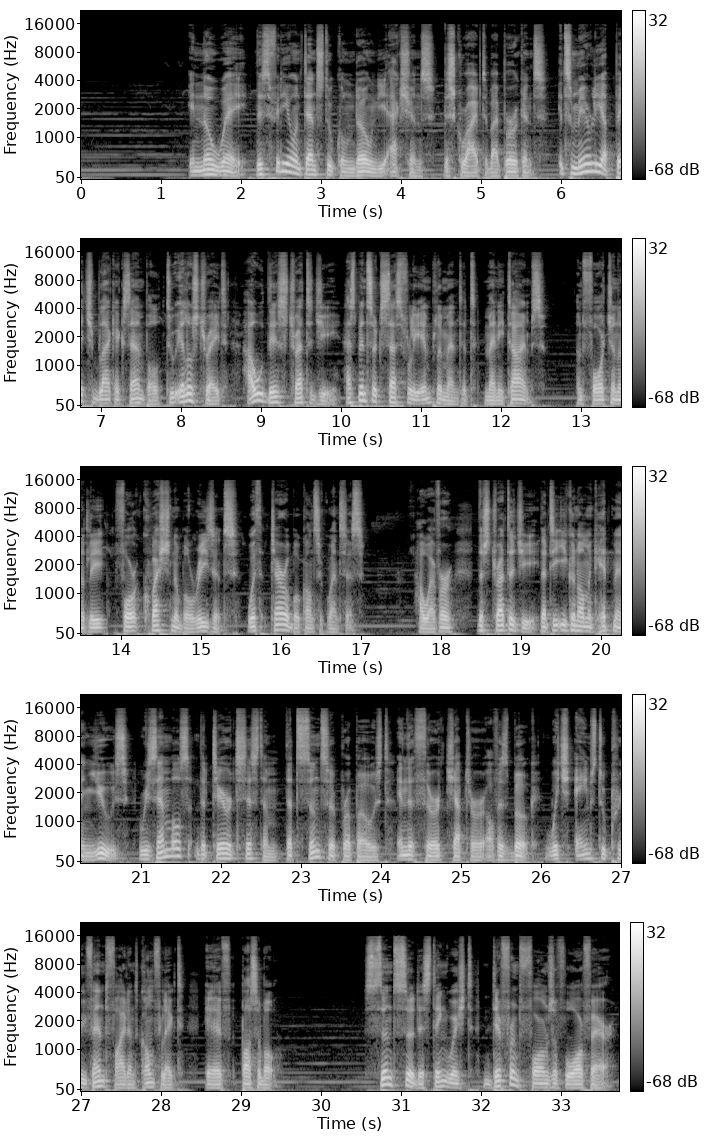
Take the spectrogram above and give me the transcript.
In no way, this video intends to condone the actions described by Perkins. It's merely a pitch black example to illustrate how this strategy has been successfully implemented many times. Unfortunately, for questionable reasons, with terrible consequences. However, the strategy that the economic hitmen use resembles the tiered system that Sun Tzu proposed in the third chapter of his book, which aims to prevent violent conflict if possible. Sun Tzu distinguished different forms of warfare.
